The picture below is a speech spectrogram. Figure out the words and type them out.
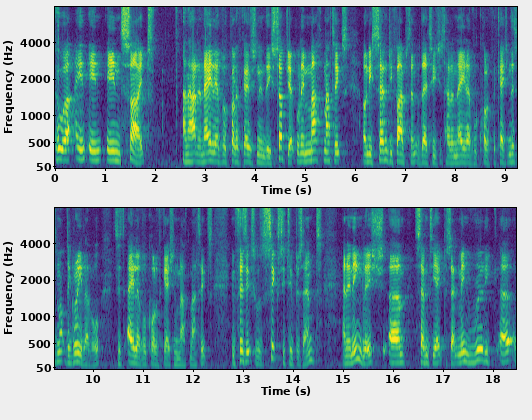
who are in, in, in sight and had an A-level qualification in the subject, well in mathematics only 75% of their teachers had an A-level qualification. This is not degree level, this is A-level qualification in mathematics. In physics it was 62%, and in English, um, 78%. I mean, really, uh,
